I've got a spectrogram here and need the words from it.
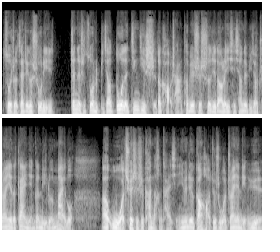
作者在这个书里真的是做了比较多的经济史的考察，特别是涉及到了一些相对比较专业的概念跟理论脉络，啊，我确实是看得很开心，因为这个刚好就是我专业领域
